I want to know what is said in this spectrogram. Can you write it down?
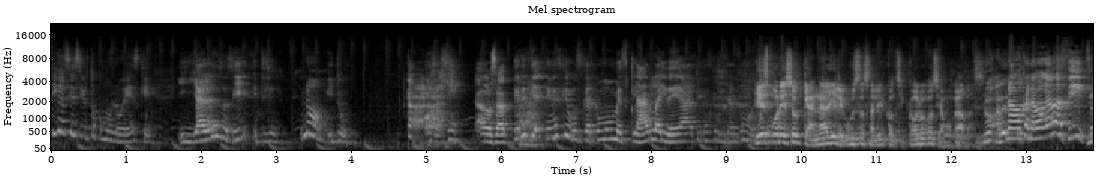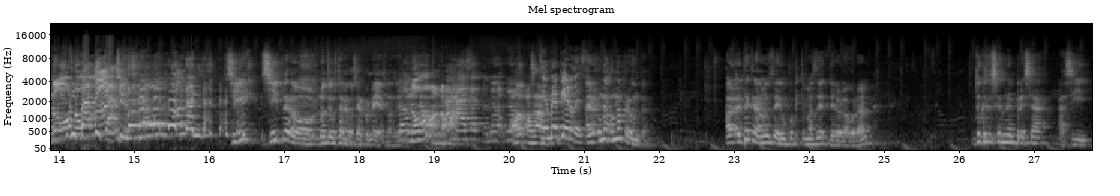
Diga si es cierto como lo es, que. Y ya le haces así y te dicen, no, y tú. O sea, sí. O sea, tienes que, tienes que buscar cómo mezclar la idea, tienes que buscar cómo. Y es por eso que a nadie le gusta salir con psicólogos y abogadas. No, a ver. No, con abogadas sí. Son No, no simpáticas. Sí, sí, pero no te gusta negociar con ellas, ¿no? No, no. Ajá, exacto. No, no. O- o sea- Siempre pierdes. A ver, una, una pregunta. Ahorita que hablamos de un poquito más de, de lo laboral. Tú que estás en una empresa así,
